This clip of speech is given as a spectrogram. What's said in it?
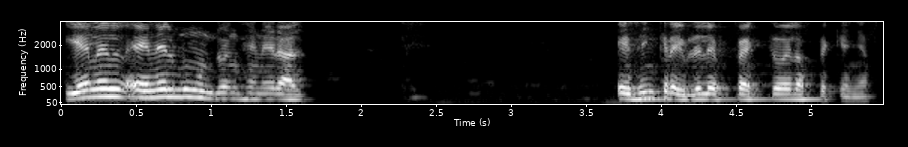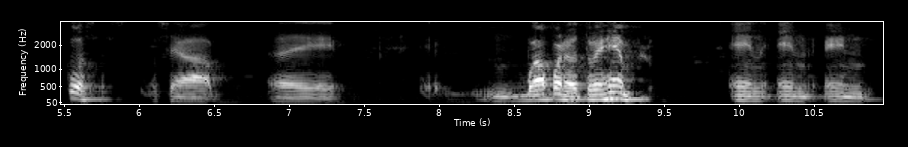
Y en el, en el mundo en general, es increíble el efecto de las pequeñas cosas. O sea, eh, voy a poner otro ejemplo. En, en, en,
